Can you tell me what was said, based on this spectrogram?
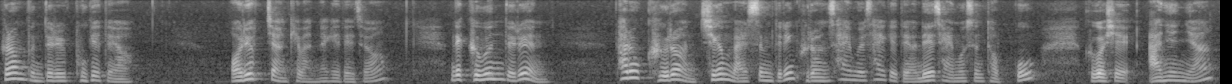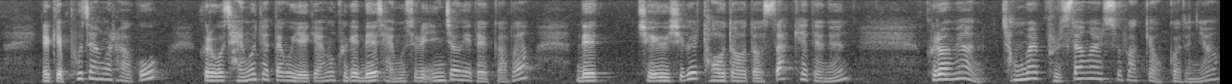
그런 분들을 보게 돼요. 어렵지 않게 만나게 되죠. 근데 그분들은 바로 그런 지금 말씀드린 그런 삶을 살게 돼요. 내 잘못은 덮고 그것이 아닌 양 이렇게 포장을 하고 그리고 잘못했다고 얘기하면 그게 내 잘못으로 인정이 될까 봐 내 죄의식을 더더더 쌓게 되는 그러면 정말 불쌍할 수밖에 없거든요.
